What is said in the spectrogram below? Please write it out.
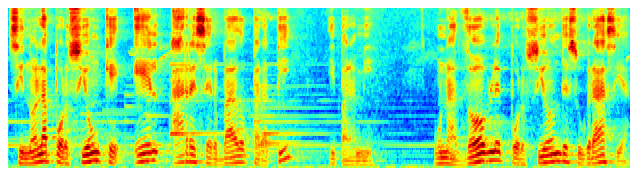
sino la porción que Él ha reservado para ti y para mí. Una doble porción de su gracia,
